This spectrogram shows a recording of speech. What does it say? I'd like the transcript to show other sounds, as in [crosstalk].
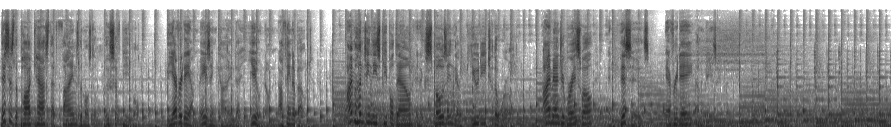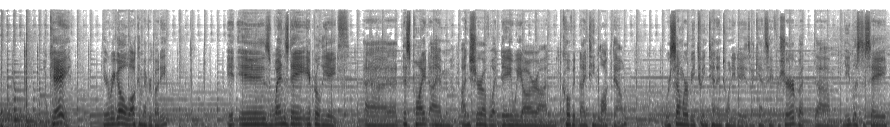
This is the podcast that finds the most elusive people, the everyday amazing kind that you know nothing about. I'm hunting these people down and exposing their beauty to the world. I'm Andrew Bracewell, and this is Everyday Amazing. Okay, here we go. Welcome, everybody. It is Wednesday, April the 8th. Uh, at this point, I'm unsure of what day we are on COVID 19 lockdown. We're somewhere between 10 and 20 days. I can't say for sure, but um, needless to say,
